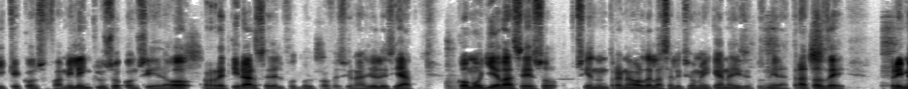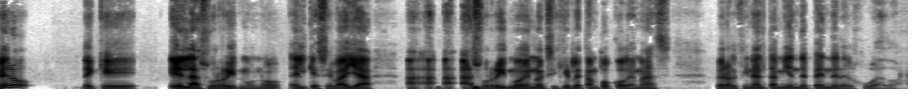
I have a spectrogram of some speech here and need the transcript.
y que con su familia incluso consideró retirarse del fútbol profesional. Yo le decía, ¿cómo llevas eso siendo entrenador de la selección mexicana? Y dice, pues mira, tratas de, primero, de que él a su ritmo, ¿no? El que se vaya a, su ritmo, de no exigirle tampoco de más, pero al final también depende del jugador.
